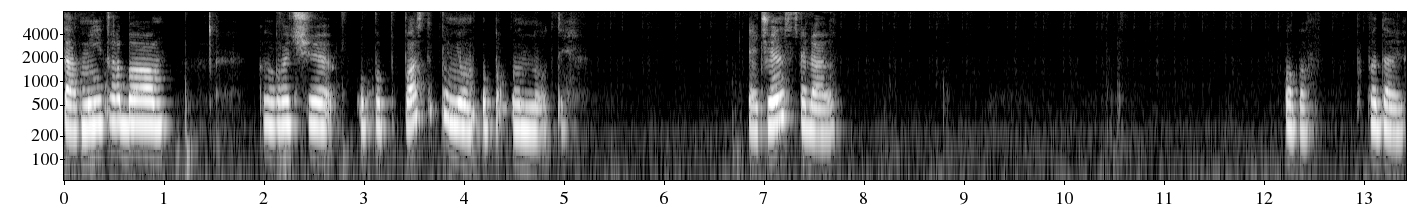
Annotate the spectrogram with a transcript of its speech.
Так, мені треба, коротше, опа, попасти по ньому. Опа, оноти. Я чого я не стріляю? Опа, попадаю.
